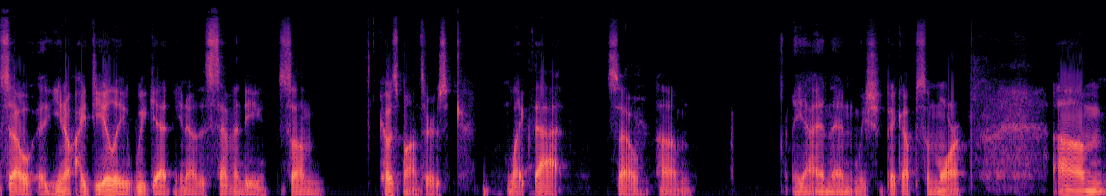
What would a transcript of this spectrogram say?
so you know ideally we get you know the 70 some co-sponsors like that. So um, yeah and then we should pick up some more. Um,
